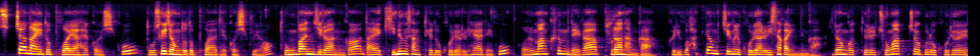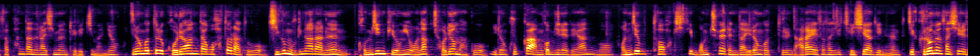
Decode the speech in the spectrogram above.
숫자 나이도 보아야 할 것이고 노쇠 정도도 보아야 될 것이고요. 동반 질환과 나의 기능 상태도 고려를 해야 되고 얼만큼 내가 불안한가 그리고 합병증을 고려할 의사가 있는가 이런 것들을 종합적으로 고려해서 판단을 하시면 되겠지만요. 이런 것들을 고려한다고 하더라도 지금 우리나라는 검진 비용이 워낙 저렴하고 이런 국가 암 검진에 대한 뭐 언제부터 확실히 멈춰야 된다 이런 것들을 나라에서 사실 제시하기는 이제 그러면 사실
